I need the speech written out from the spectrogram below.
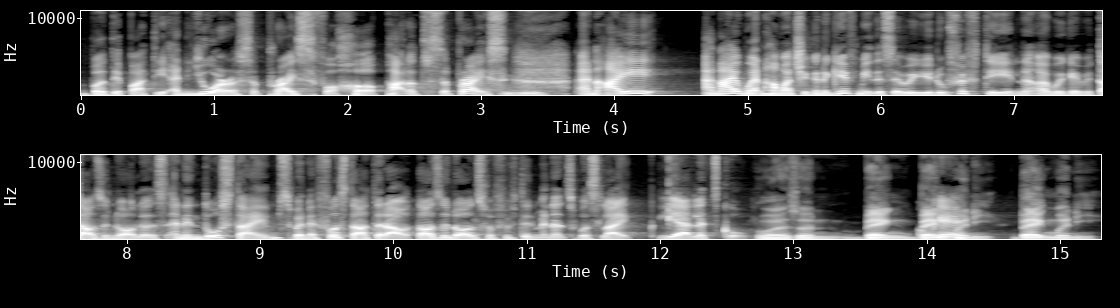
birthday party, and you are a surprise for her, part of the surprise." Mm-hmm. And I and I went, "How much are you going to give me?" They said, "Well, you do fifteen, I will give you thousand dollars." And in those times, when I first started out, thousand dollars for fifteen minutes was like, "Yeah, let's go." well this one bang bang Okay. money bang money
